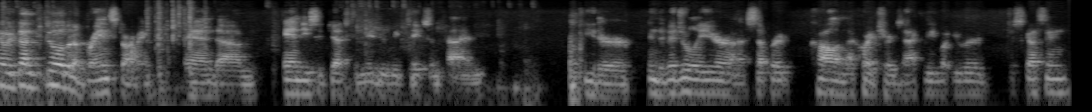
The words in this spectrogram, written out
know, we've done do a little bit of brainstorming, and um, Andy suggested maybe we take some time, either individually or on a separate call. I'm not quite sure exactly what you were discussing.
